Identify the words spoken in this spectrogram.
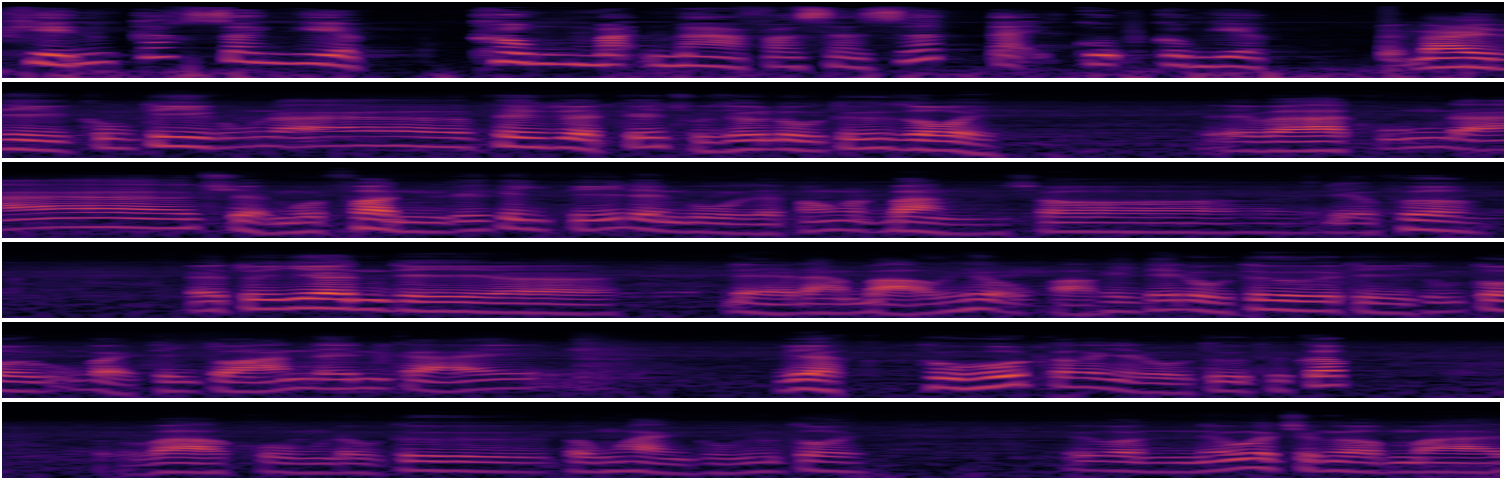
khiến các doanh nghiệp không mặn mà vào sản xuất tại cụm công nghiệp. Hiện nay thì công ty cũng đã phê duyệt cái chủ trương đầu tư rồi và cũng đã chuyển một phần cái kinh phí đền bù giải phóng mặt bằng cho địa phương. Tuy nhiên thì ờ, để đảm bảo cái hiệu quả kinh tế đầu tư thì chúng tôi cũng phải tính toán đến cái việc thu hút các nhà đầu tư thứ cấp vào cùng đầu tư đồng hành cùng chúng tôi. Thế còn nếu mà trường hợp mà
